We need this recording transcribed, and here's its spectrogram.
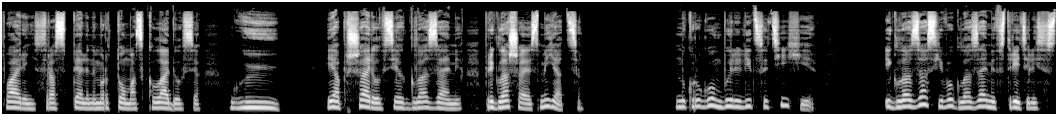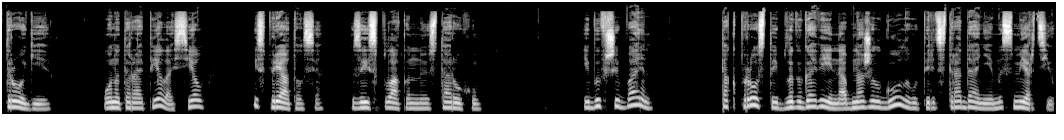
Парень с распяленным ртом осклабился «Гы!» и обшарил всех глазами, приглашая смеяться. Но кругом были лица тихие, и глаза с его глазами встретились строгие. Он оторопел, осел и спрятался за исплаканную старуху. И бывший барин так просто и благоговейно обнажил голову перед страданием и смертью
